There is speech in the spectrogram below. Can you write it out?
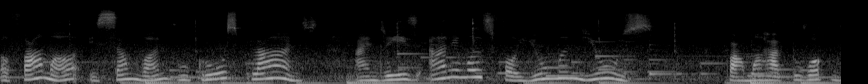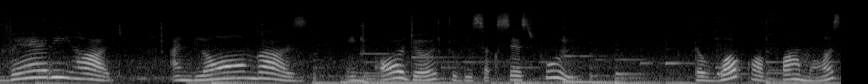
A farmer is someone who grows plants and raise animals for human use. Farmer have to work very hard and long hours in order to be successful. The work of farmers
